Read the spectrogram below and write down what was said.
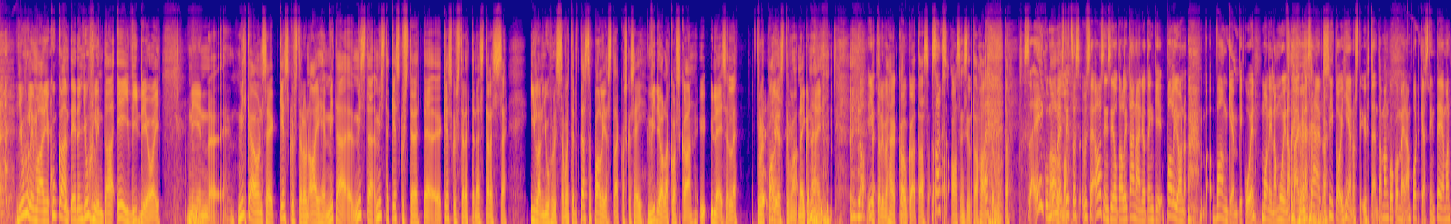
juhlimaan ja kukaan teidän juhlintaa ei videoi, niin ö, mikä on se keskustelun aihe? Mitä, mistä, mistä keskustelette, keskustelette näissä tällaisissa illan juhlissa? Voitte nyt tässä paljastaa, koska se ei videolla koskaan y- yleisölle tule paljastumaan, eikö näin? No, ja, Nyt oli vähän kaukaa taas Saaks- a- aasinsiltaa haettu, mutta ei kun mun mielestä itse se aasinsilta oli tänään jotenkin paljon vankempi kuin monina muina päivinä. Sehän sitoi hienosti yhteen tämän koko meidän podcastin teeman.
